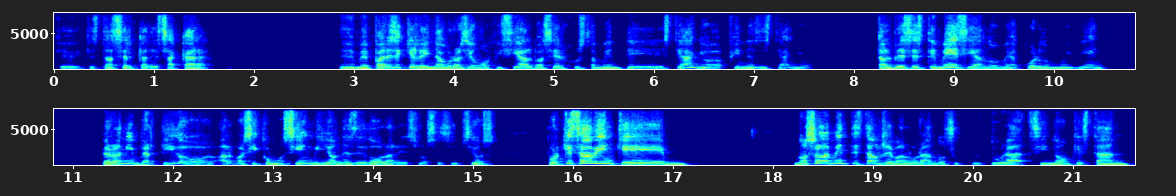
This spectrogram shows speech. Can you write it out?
que, está cerca de Saqqara. Eh, me parece que la inauguración oficial va a ser justamente este año, a fines de este año, tal vez este mes, ya no me acuerdo muy bien, pero han invertido algo así como 100 millones de dólares los egipcios, porque saben que mm, no solamente están revalorando su cultura, sino que están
